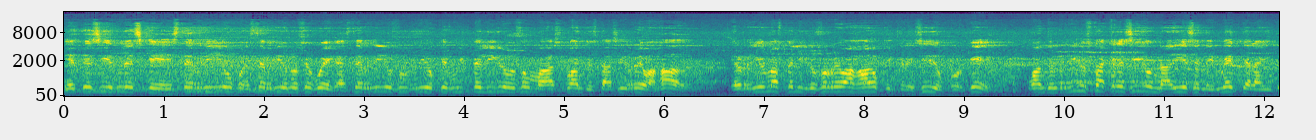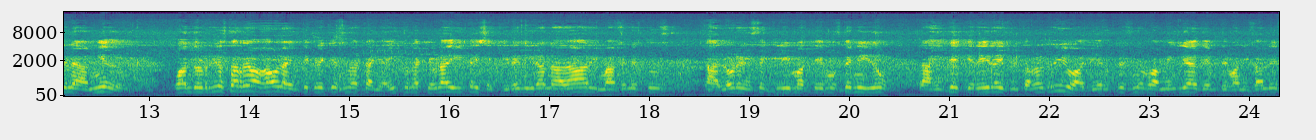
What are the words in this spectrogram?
es decirles que este río, con este río no se juega, este río es un río que es muy peligroso más cuando está así rebajado. El río es más peligroso rebajado que crecido. ¿Por qué? Cuando el río está crecido nadie se le mete, a la gente le da miedo. Cuando el río está rebajado la gente cree que es una cañadita, una quebradita y se quieren ir a nadar y más en estos calores, en este clima que hemos tenido, la gente quiere ir a disfrutar al río. Ayer pues una familia de, de Manizales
